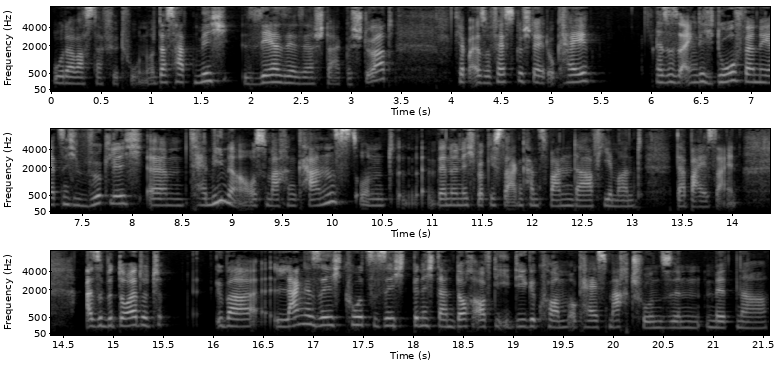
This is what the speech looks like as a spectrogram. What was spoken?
oder was dafür tun. Und das hat mich sehr, sehr, sehr stark gestört. Ich habe also festgestellt, okay, es ist eigentlich doof, wenn du jetzt nicht wirklich ähm, Termine ausmachen kannst und äh, wenn du nicht wirklich sagen kannst, wann darf jemand dabei sein. Also bedeutet, über lange Sicht, kurze Sicht bin ich dann doch auf die Idee gekommen, okay, es macht schon Sinn, mit einer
